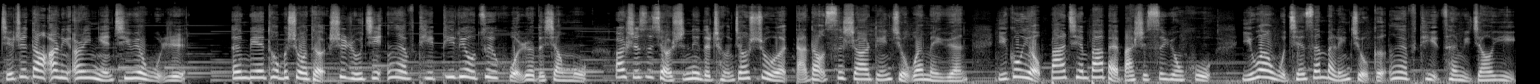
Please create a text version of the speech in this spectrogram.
截至到二零二一年七月五日，NBA Top Shot 是如今 NFT 第六最火热的项目，二十四小时内的成交数额达到四十二点九万美元，一共有八千八百八十四用户，一万五千三百零九个 NFT 参与交易。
